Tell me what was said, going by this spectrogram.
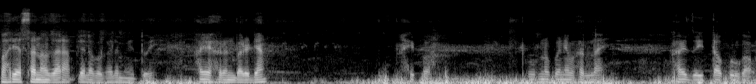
भारी असा नजारा आपल्याला बघायला मिळतो आहे हाय हरणबारी डॅम हाय पा पूर्णपणे भरला आहे हाय जैतापूर गाव.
